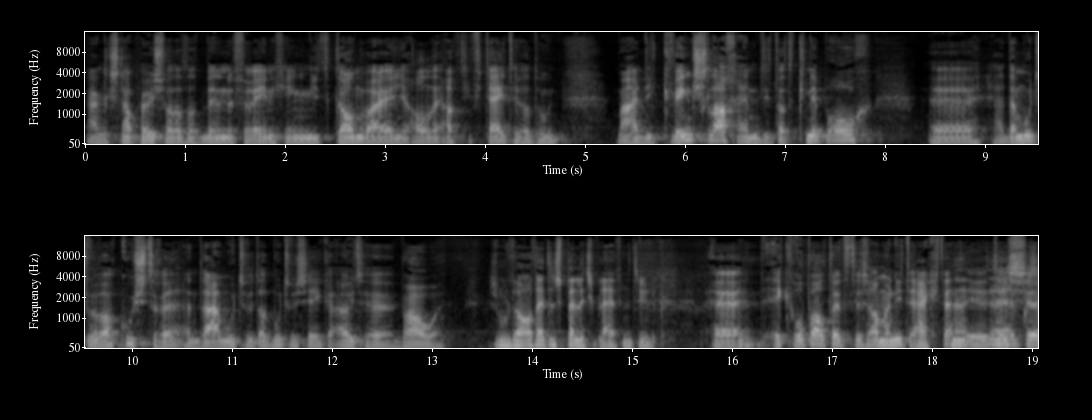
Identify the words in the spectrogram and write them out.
Nou, ik snap heus wel dat dat binnen een vereniging niet kan, waarin je allerlei activiteiten wil doen. Maar die kwinkslag en dat knipoog, uh, ja, daar moeten we wel koesteren. En daar moeten we, dat moeten we zeker uitbouwen. Dus het moet wel altijd een spelletje blijven natuurlijk. Uh, ik roep altijd, het is allemaal niet echt. Hè? Nee, het nee, is, uh,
